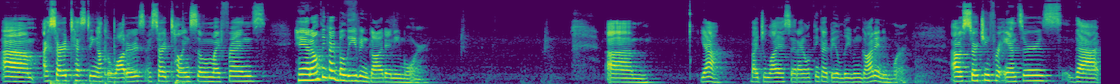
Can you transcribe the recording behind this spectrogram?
um, I started testing out the waters. I started telling some of my friends, hey, I don't think I believe in God anymore. Um, yeah, by July, I said, I don't think I believe in God anymore. I was searching for answers that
